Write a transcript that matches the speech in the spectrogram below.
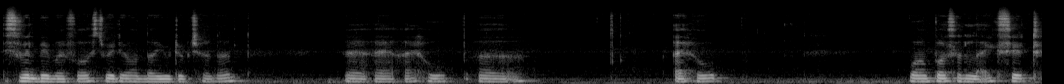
this will be my first video on the YouTube channel. Uh, I I hope uh, I hope one person likes it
